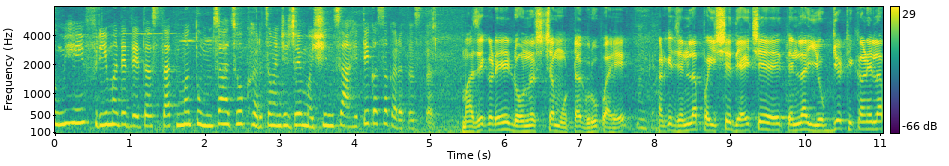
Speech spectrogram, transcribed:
तुम्ही हे फ्रीमध्ये देत असतात. मग तुमचा जो खर्च म्हणजे जे मशीनचं आहे ते कसं करत असतात? माझ्याकडे डोनर्सचा मोठा ग्रुप आहे. कारण की ज्यांना पैसे द्यायचे त्यांना योग्य ठिकाणीला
